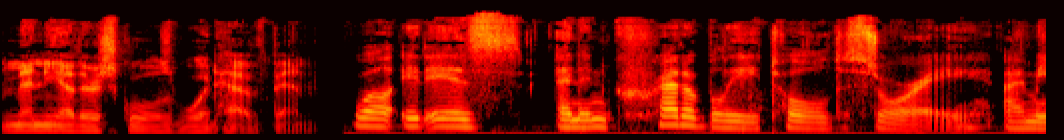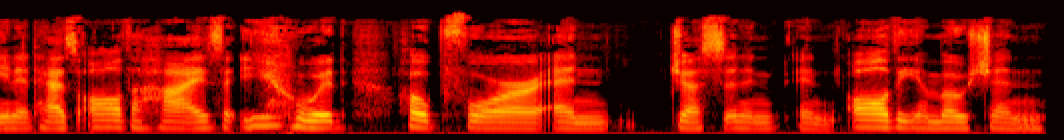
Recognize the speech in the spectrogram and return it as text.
many other schools would have been. Well, it is an incredibly told story. I mean, it has all the highs that you would hope for and just in, in all the emotion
